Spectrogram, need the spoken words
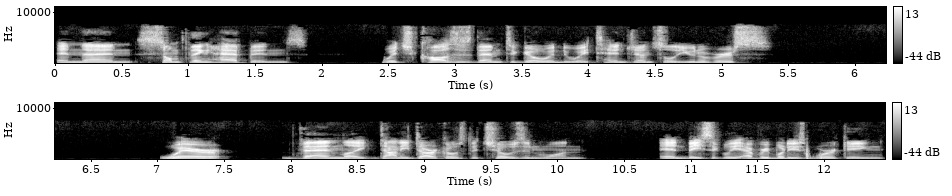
and then something happens which causes them to go into a tangential universe where then like Donnie Darko's the chosen one and basically everybody's working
